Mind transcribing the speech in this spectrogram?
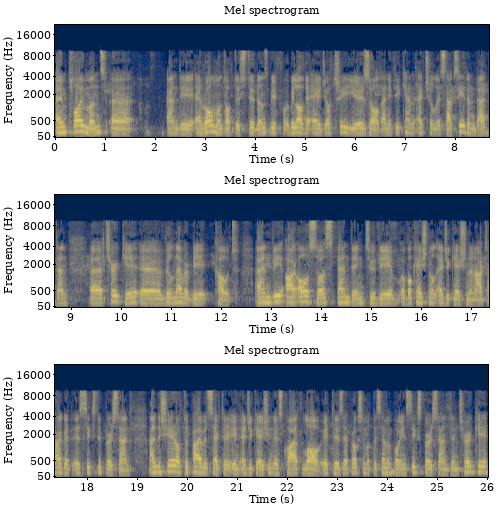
employment uh, and the enrollment of the students before, below the age of three years old. And if you can actually succeed in that, then Turkey uh, will never be caught. And we are also spending to the vocational education, and our target is 60%. And the share of the private sector in education is quite low. It is approximately 7.6% in Turkey,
